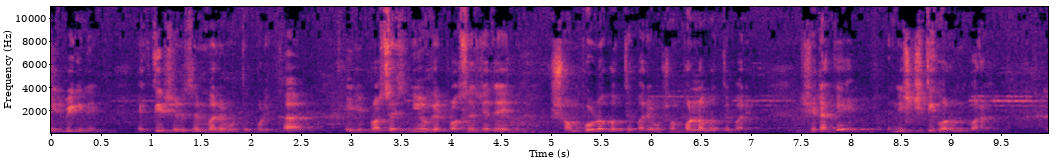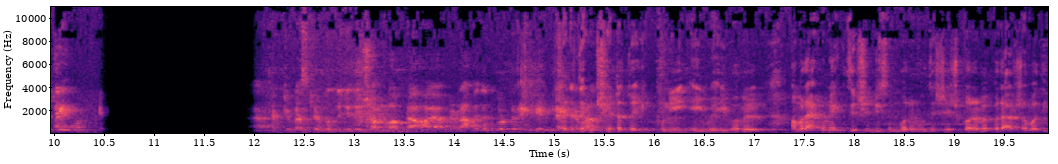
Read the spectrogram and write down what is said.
নির্বিঘ্নে একত্রিশে ডিসেম্বরের মধ্যে পরীক্ষা এই যে প্রসেস নিয়োগের প্রসেস যাতে সম্পূর্ণ করতে পারে এবং সম্পন্ন করতে পারে সেটাকে নিশ্চিতীকরণ করা। সেটা তো এক্ষুনি এই এইভাবে আমরা এখন একত্রিশে ডিসেম্বরের মধ্যে শেষ করার ব্যাপারে আশাবাদী।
